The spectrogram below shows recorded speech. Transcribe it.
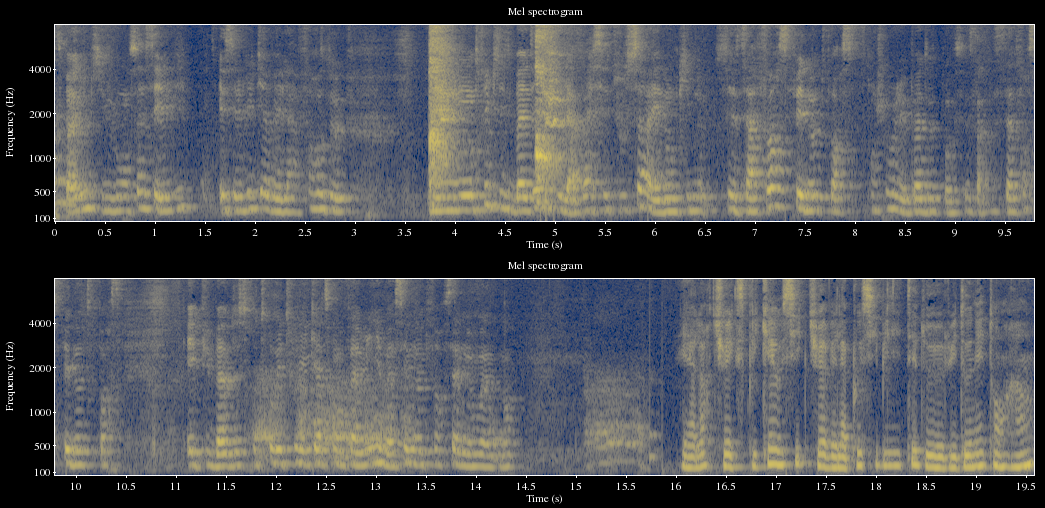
c'est pas nous qui vivons ça c'est lui et c'est lui qui avait la force de, nous montrer qu'il se battait qu'il a passé tout ça et donc il, sa force fait notre force franchement j'ai pas d'autre mot c'est ça sa force fait notre force et puis bah, de se retrouver tous les quatre en famille bah, c'est notre force à nous maintenant et alors, tu expliquais aussi que tu avais la possibilité de lui donner ton rein,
